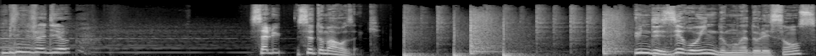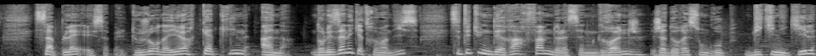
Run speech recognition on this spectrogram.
Binge audio. Salut, c'est Thomas Rozek. Une des héroïnes de mon adolescence s'appelait, et s'appelle toujours d'ailleurs, Kathleen Hanna. Dans les années 90, c'était une des rares femmes de la scène grunge, j'adorais son groupe Bikini Kill,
